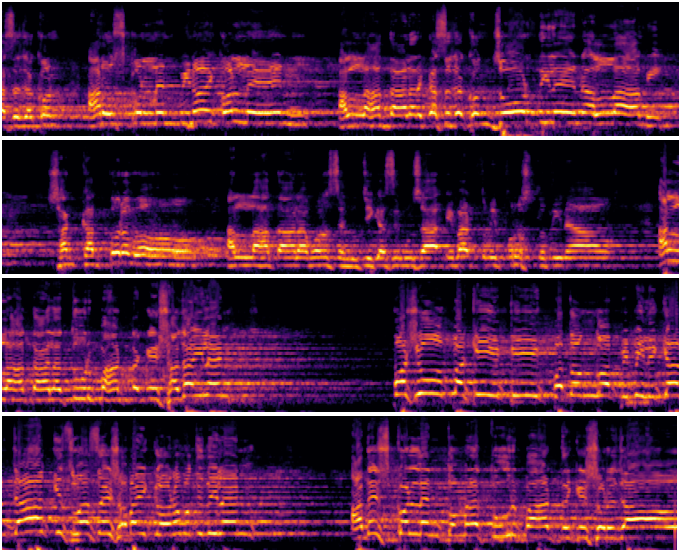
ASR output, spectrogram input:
কাছে যখন আরজ করলেন, বিনয় করলেন, আল্লাহ তাআলার কাছে যখন জোর দিলেন, আল্লাহ, আমি সাক্ষাৎ করব। আল্লাহ তাআলা বলছেন, ঠিক আছে মুসা, এবার তুমি প্রস্তুতি নাও। আল্লাহ তাআলা তুর পাহাড়টাকে সাজাইলেন। পশু, পাখি, টিক, পতঙ্গ, পিপিলিকা, যা কিছু আছে সবাইকে অনুমতি দিলেন। আদেশ করলেন, তোমরা তুর পাহাড় থেকে সরে যাও।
